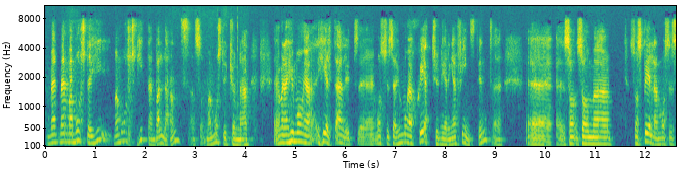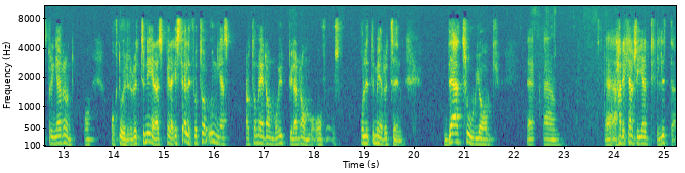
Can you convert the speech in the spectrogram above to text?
Men, men man, måste, man måste hitta en balans. Alltså. Man måste kunna... Jag menar hur många, helt ärligt, eh, måste jag säga, hur många sketturneringar finns det inte? Eh, som, som, eh, som spelaren måste springa runt på. Och då är det rutinerade spelare. Istället för att ta unga spelare och ta med dem och utbilda dem och, få lite mer rutin. Där tror jag eh, eh, hade kanske hjälpt till lite.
